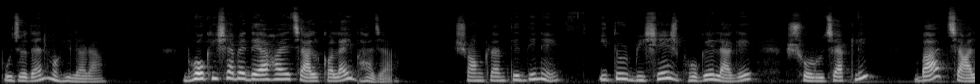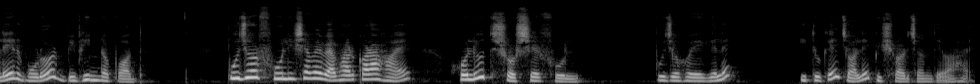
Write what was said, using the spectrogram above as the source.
পুজো দেন মহিলারা। ভোগ হিসাবে দেয়া হয় চাল কলাই ভাজা। সংক্রান্তির দিনে ইতুর বিশেষ ভোগে লাগে সরু চাকলি বা চালের গুঁড়োর বিভিন্ন পদ। পুজোর ফুল হিসাবে ব্যবহার করা হয় হলুদ সর্ষের ফুল। পুজো হয়ে গেলে ইতুকে জলে বিসর্জন দেওয়া হয়।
